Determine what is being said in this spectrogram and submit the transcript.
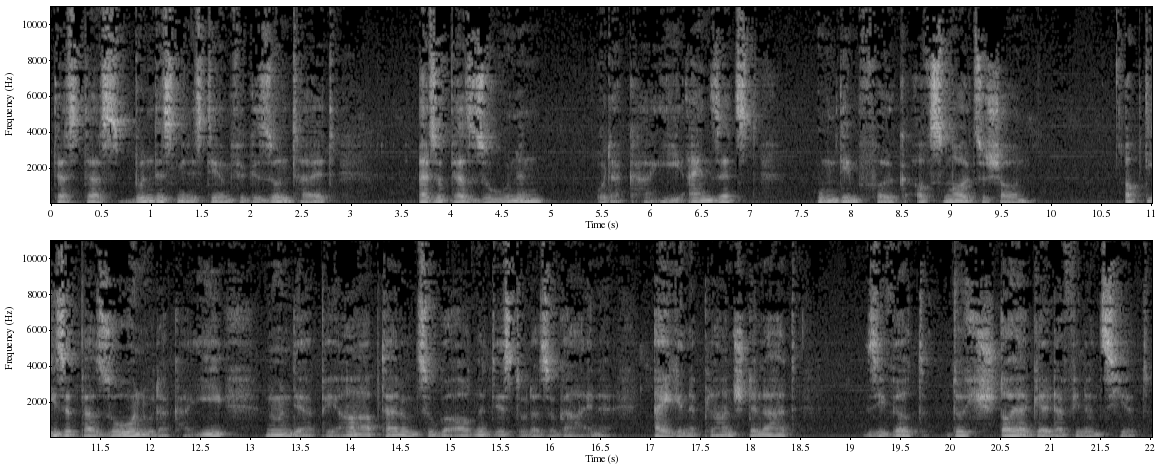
dass das Bundesministerium für Gesundheit also Personen oder KI einsetzt, um dem Volk aufs Maul zu schauen. Ob diese Person oder KI nun der PA-Abteilung zugeordnet ist oder sogar eine eigene Planstelle hat, sie wird durch Steuergelder finanziert,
